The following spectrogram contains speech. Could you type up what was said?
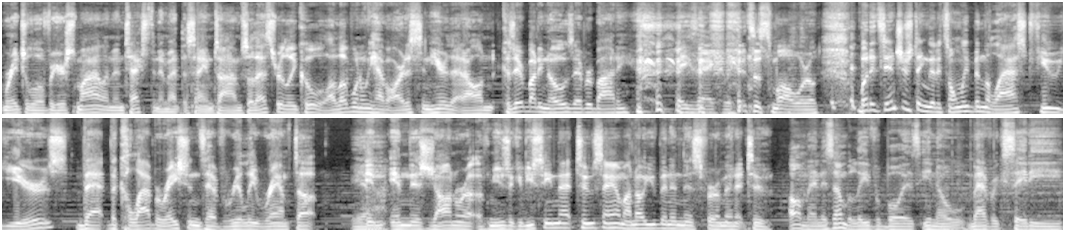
Rachel over here smiling and texting him at the same time. So that's really cool. I love when we have artists in here that all, because everybody knows everybody. Exactly. it's a small world. But it's interesting that it's only been the last few years that the collaborations have really ramped up. Yeah. In, in this genre of music. Have you seen that too, Sam? I know you've been in this for a minute too. Oh man, it's unbelievable. It's you know Maverick City.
